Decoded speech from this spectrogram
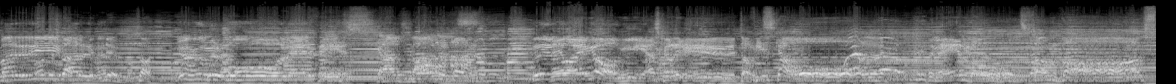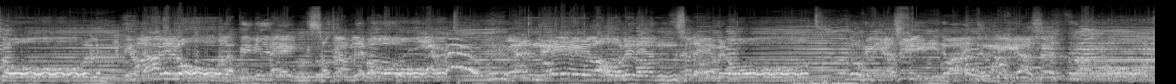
Marie, hur så. jag hör vals. Det var en gång jag skulle ut och fiska ål med en båt som var av stål. Jag hade lånat min bänk som gamle båt men det var hål i den så det blev åt. Då fick jag skriva ett reset från.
